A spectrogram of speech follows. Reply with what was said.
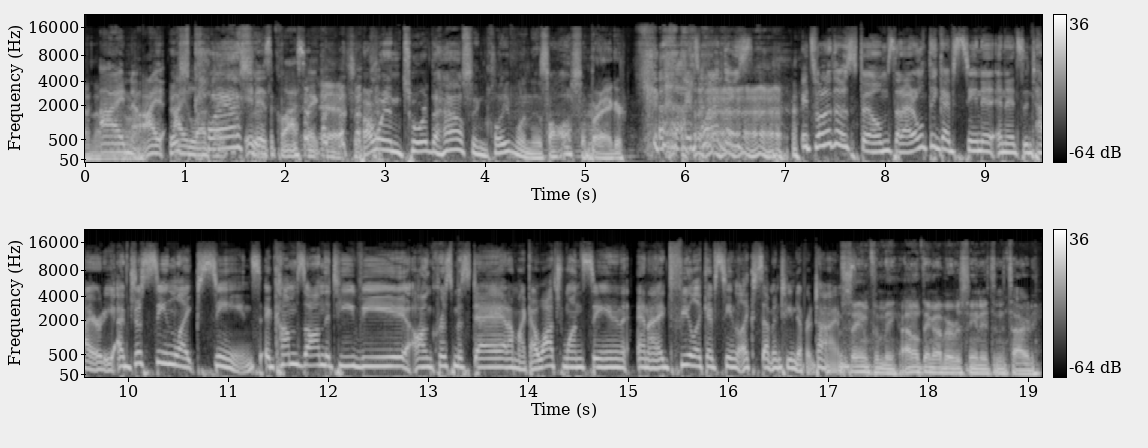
I, no, I know. I, I It's love classic. it. It is a classic. Yeah, it's a I went and toured the house in Cleveland. It's awesome. bragger. It's one of those. It's one of those films that I don't think I've seen it in its entirety. I've just seen like scenes. It comes on the TV on Christmas Day, and I'm like, I watch one scene, and I feel like I've seen it like 17 different times. Same for me. I don't think I've ever seen it in entirety.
